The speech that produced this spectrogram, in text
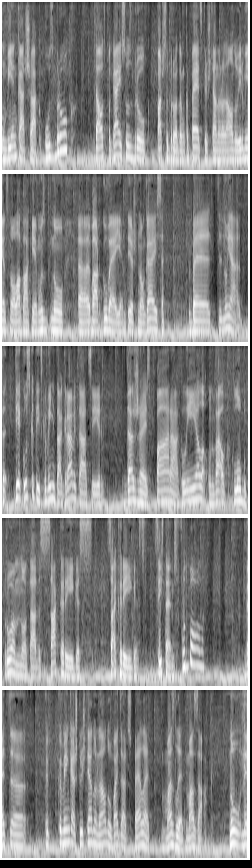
un vienkāršāk uzbruk daudz pa gaisu uzbrūk. Pašsaprotam, ka pēc Kristiāna Ronaldu ir viens no labākajiem uz, nu, uh, vārdu guvējiem tieši no gaisa. Bet nu, jā, tiek uzskatīts, ka viņa tā gravitācija ir dažreiz pārāk liela un velk klubu prom no tādas sakarīgas, sakarīgas sistēmas futbola. Bet uh, ka, ka vienkārši Kristiānu Ronaldu vajadzētu spēlēt mazliet mazāk. Nu, ne,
